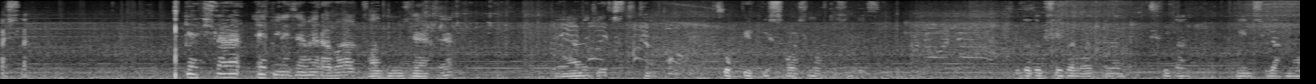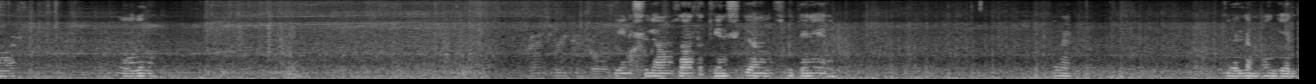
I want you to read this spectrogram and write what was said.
Başla. Gençler hepinize merhaba. Kaldığımız yerden devam ediyoruz. Çok büyük bir savaşın ortasındayız. Şurada da bir şeyler var falan. Şuradan yeni silah mı var? Ne alırım? Yeni silahımızı aldık. Yeni silahımızı bir deneyelim. Evet. Geldim lan geldim.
